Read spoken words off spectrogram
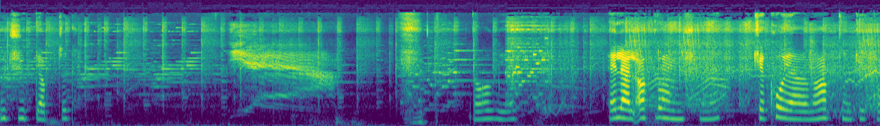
Üç yük yaptık. ne oluyor? Helal atla onun üstüne. Keko ya ne yaptın Keko?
